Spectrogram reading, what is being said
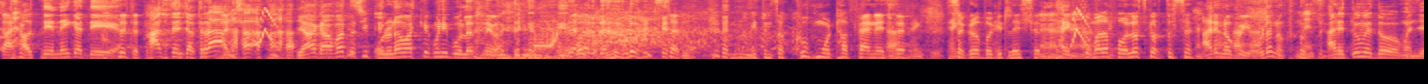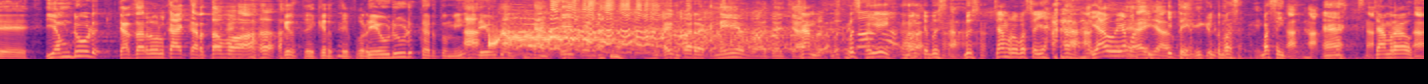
काय अहो, ते नाही का ते? हास्य जत्रा. या गावात अशी पूर्ण वाक्य कोणी बोलत नाही वाटतं. सर मी तुमचा खूप मोठा फॅन आहे thank you, सर thank. सगळं बघितलंय सर. Thank you. तुम्हाला फॉलोच करतो सर. अरे नको एवढं नको. नाही. आणि तुम्ही तो म्हणजे यमडूड त्याचा रोल काय करता बा करते करते पोरं. देवडूड करतो मी देवडूड काय ना. काही फरक नाहीये बा त्याच्या. शामराव बस ये बस बस. शामराव बसा या. या हो, या बसा या, इथे इकडे इथं बसा बसा. इथं. हा, हा, शामराव हा.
